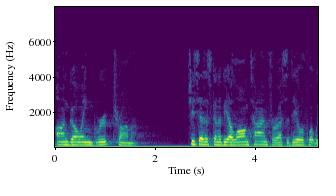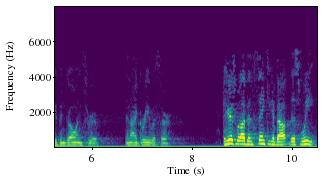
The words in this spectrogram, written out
ongoing group trauma. She says it's going to be a long time for us to deal with what we've been going through, and I agree with her. But here's what I've been thinking about this week.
